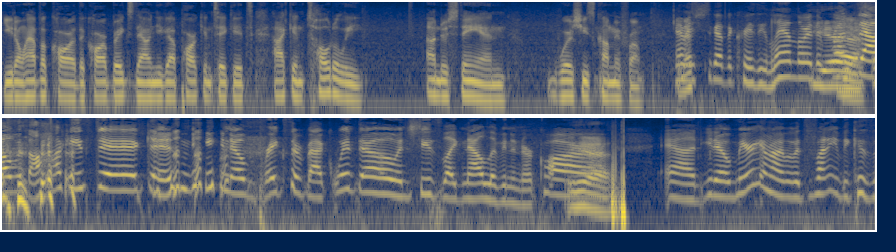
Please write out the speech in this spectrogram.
you don't have a car the car breaks down you got parking tickets I can totally understand where she's coming from I mean, she's got the crazy landlord that Yeah. runs out with a hockey stick and, you know, breaks her back window, and she's like now living in her car. Yeah. And, you know, Miriam, I mean, it's funny because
